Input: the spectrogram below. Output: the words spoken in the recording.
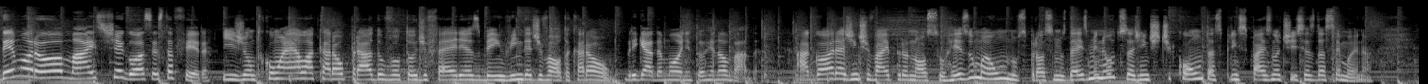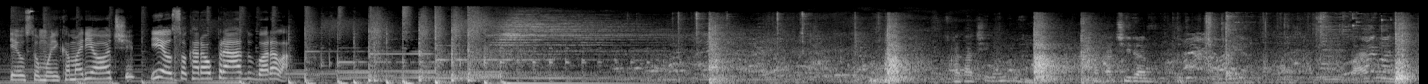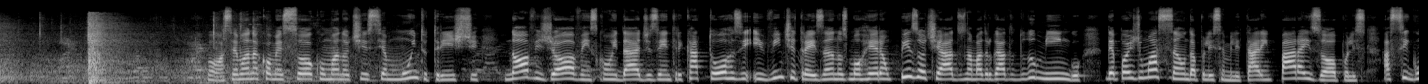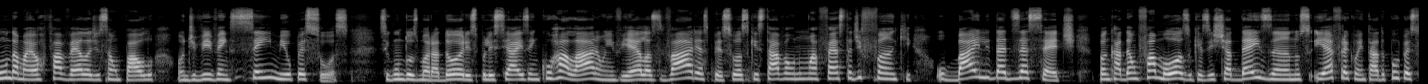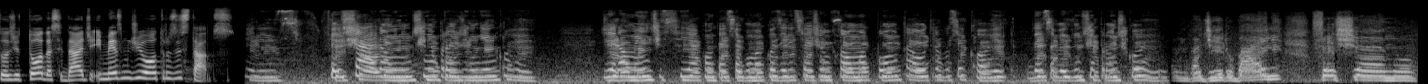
Demorou, mas chegou a sexta-feira. E junto com ela, a Carol Prado voltou de férias. Bem-vinda de volta, Carol. Obrigada, Moni, tô renovada. Agora a gente vai para o nosso resumão. Nos próximos 10 minutos, a gente te conta as principais notícias da semana. Eu sou Mônica Mariotti. E eu sou Carol Prado. Bora lá. Tá tirando, já tá tirando. Vai, Bom, a semana começou com uma notícia muito triste. Nove jovens com idades entre 14 e 23 anos morreram pisoteados na madrugada do domingo, depois de uma ação da Polícia Militar em Paraisópolis, a segunda maior favela de São Paulo, onde vivem 100 mil pessoas. Segundo os moradores, policiais encurralaram em vielas várias pessoas que estavam numa festa de funk, o Baile da 17, pancadão famoso que existe há 10 anos e é frequentado por pessoas de toda a cidade e mesmo de outros estados fecharam e não tinha pra onde ninguém correr. Geralmente, se acontece alguma coisa, eles fecham só uma ponta, a outra você corre. Dessa vez não tinha pra onde correr. Invadiram o baile, fechando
